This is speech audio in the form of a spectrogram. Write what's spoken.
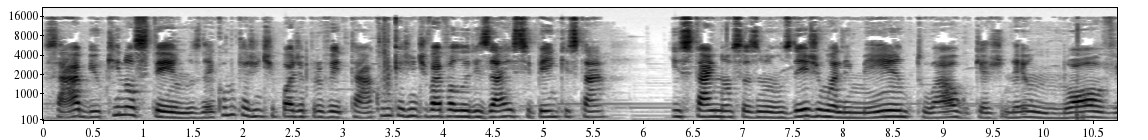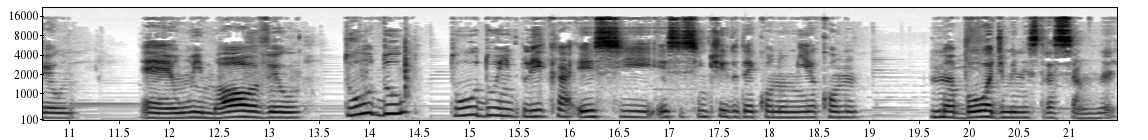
sabe? O que nós temos, né? Como que a gente pode aproveitar? Como que a gente vai valorizar esse bem que está está em nossas mãos, desde um alimento, algo que né, um móvel, é, um imóvel, tudo tudo implica esse esse sentido da economia como uma boa administração, né?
